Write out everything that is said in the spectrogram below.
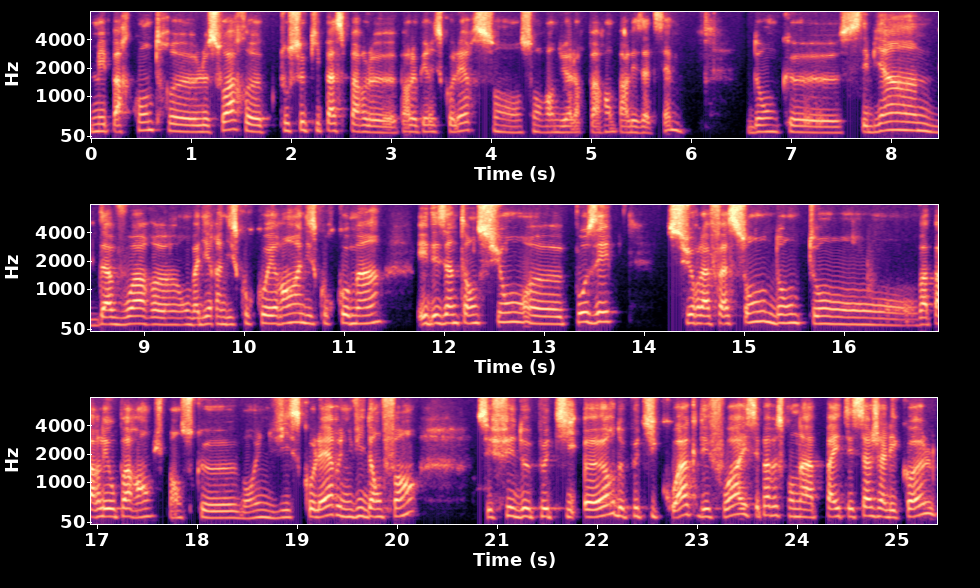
Mais par contre, le soir, tous ceux qui passent par le, périscolaire sont, rendus à leurs parents par les ADSEM. Donc, c'est bien d'avoir, on va dire, un discours cohérent, un discours commun et des intentions posées sur la façon dont on va parler aux parents. Je pense que bon, une vie scolaire, une vie d'enfant, c'est fait de petits heurts, de petits couacs des fois, et c'est pas parce qu'on n'a pas été sage à l'école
